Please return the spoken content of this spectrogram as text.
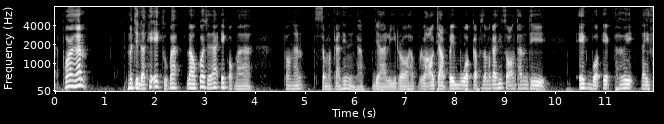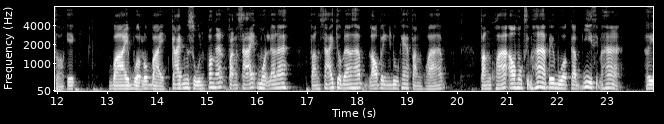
ะเพราะงั้นมันจะเหลือแค่ x ถูกป่ะ เราก็จะได้ x ออกมา ราะงั้นสมการที่ 1 ครับ อย่ารีรอครับ เราจะไปบวกกับสมการที่ 2 ทันที x บวก x เฮ้ย ได้ 2x y บวกลบ y กลายเป็น 0 เพราะงั้นฝั่งซ้ายหมดแล้วนะ ฝั่งซ้ายจบแล้วครับ เราไปดูแค่ฝั่งขวาครับ ฝั่งขวาเอา 65 ไปบวกกับ 25 เฮ้ย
